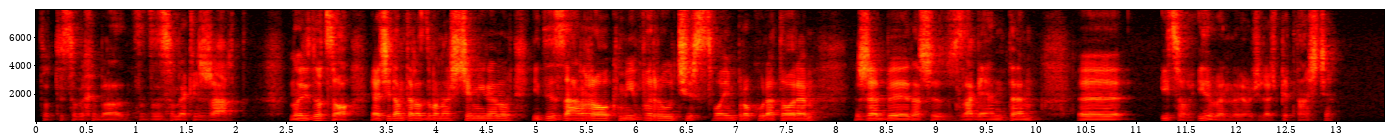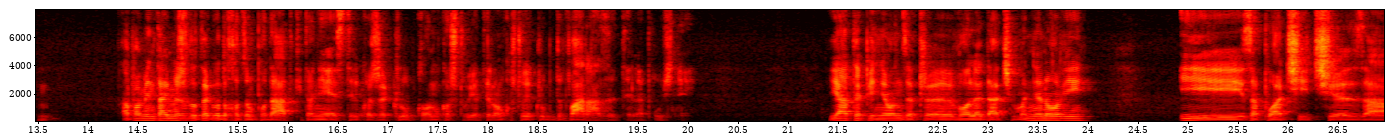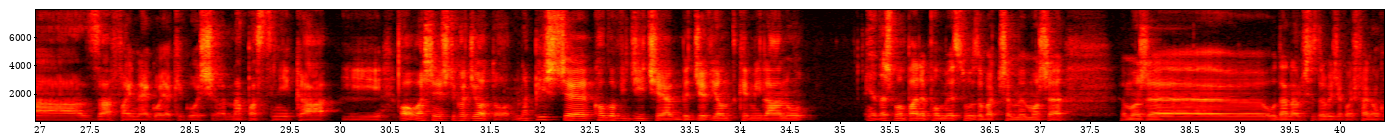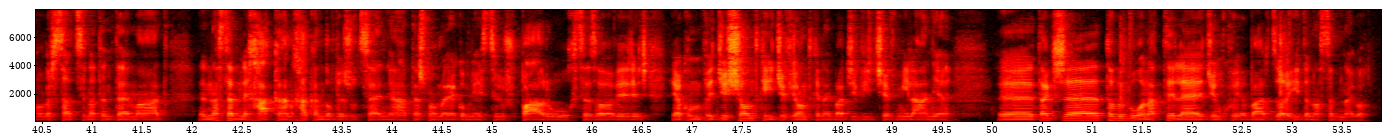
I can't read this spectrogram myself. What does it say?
to ty sobie chyba, to, to są jakieś żarty. No i to co? Ja ci dam teraz 12 milionów i ty za rok mi wrócisz swoim prokuratorem, żeby, znaczy z agentem. Yy, I co? Ile będę miał ci dać? 15? A pamiętajmy, że do tego dochodzą podatki. To nie jest tylko, że klub on kosztuje tyle, on kosztuje klub dwa razy tyle później. Ja te pieniądze wolę dać Manianowi i zapłacić za, za fajnego jakiegoś napastnika i... O, właśnie jeśli chodzi o to, napiszcie kogo widzicie jakby dziewiątkę Milanu. Ja też mam parę pomysłów, zobaczymy, może, może uda nam się zrobić jakąś fajną konwersację na ten temat. Następny Hakan, Hakan do wyrzucenia, też mam na jego miejsce już paru. Chcę dowiedzieć, jaką wy dziesiątkę i dziewiątkę najbardziej widzicie w Milanie. Yy, Także to by było na tyle. Dziękuję bardzo i do następnego.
